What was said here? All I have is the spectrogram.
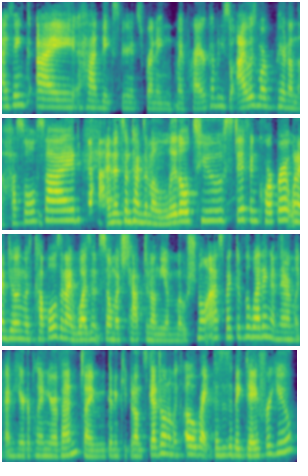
I think I had the experience running my prior company. So I was more prepared on the hustle side. And then sometimes I'm a little too stiff in corporate when I'm dealing with couples. And I wasn't so much tapped in on the emotional aspect of the wedding. I'm there, I'm like, I'm here to plan your event. I'm going to keep it on schedule. And I'm like, oh, right, this is a big day for you.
